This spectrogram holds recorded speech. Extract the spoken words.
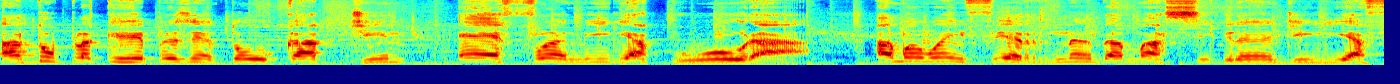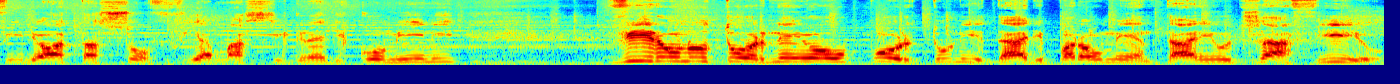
A dupla que representou o Cap Team é família pura. A mamãe Fernanda Massigrande e a filhota Sofia Massigrande Comini viram no torneio a oportunidade para aumentarem o desafio,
